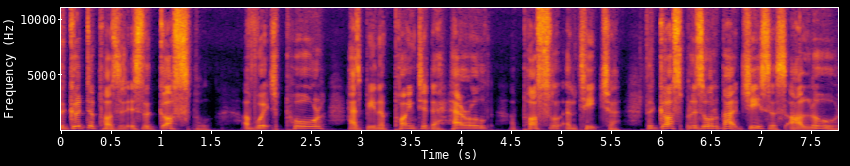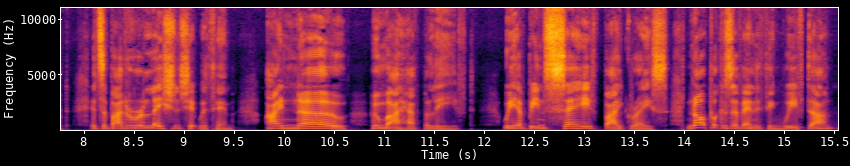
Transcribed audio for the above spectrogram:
The good deposit is the gospel, of which Paul has been appointed a herald, apostle, and teacher. The gospel is all about Jesus, our Lord. It's about a relationship with Him. I know whom I have believed. We have been saved by grace, not because of anything we've done.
